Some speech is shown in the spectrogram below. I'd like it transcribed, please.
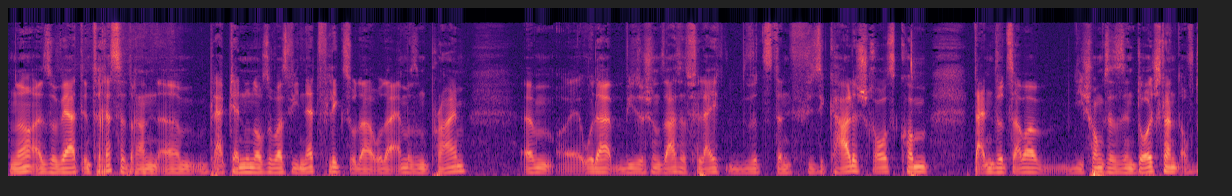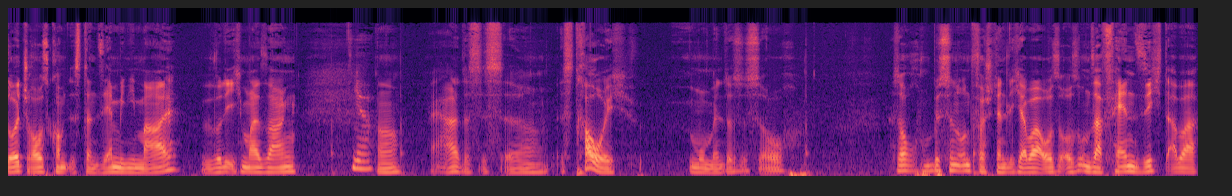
Ne? Also wer hat Interesse dran? Ähm, bleibt ja nur noch sowas wie Netflix oder, oder Amazon Prime. Ähm, oder wie du schon sagst, vielleicht wird es dann physikalisch rauskommen. Dann wird es aber, die Chance, dass es in Deutschland auf Deutsch rauskommt, ist dann sehr minimal, würde ich mal sagen. Ja. ja. Ja, das ist, äh, ist traurig im Moment. Das ist auch, ist auch ein bisschen unverständlich, aber aus, aus unserer Fansicht, aber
